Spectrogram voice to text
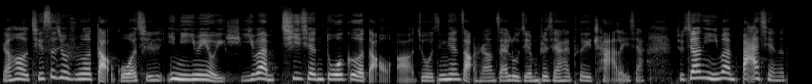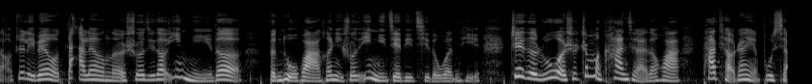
然后其次就是说岛国，其实印尼因为有一万七千多个岛啊，就我今天早上在录节目之前还特意查了一下，就将近一万八千个岛，这里边有大量的涉及到印尼的本土化和你说的印尼接地气的问题。这个如果是这么看起来的话，它挑战也不小。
